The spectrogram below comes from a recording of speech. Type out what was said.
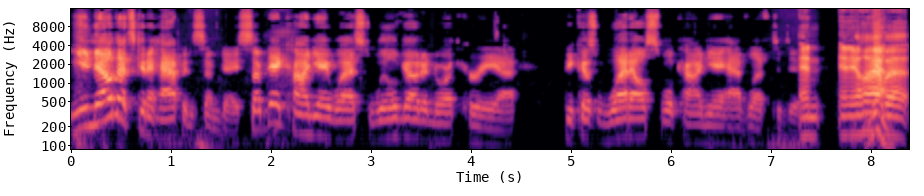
You know that's going to happen someday. Someday Kanye West will go to North Korea because what else will Kanye have left to do? and and he'll have Yeah. a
